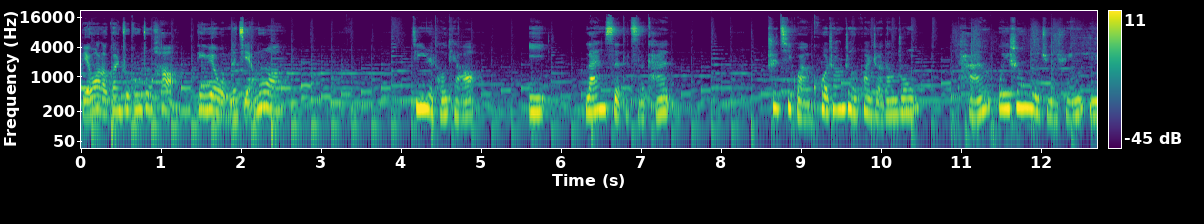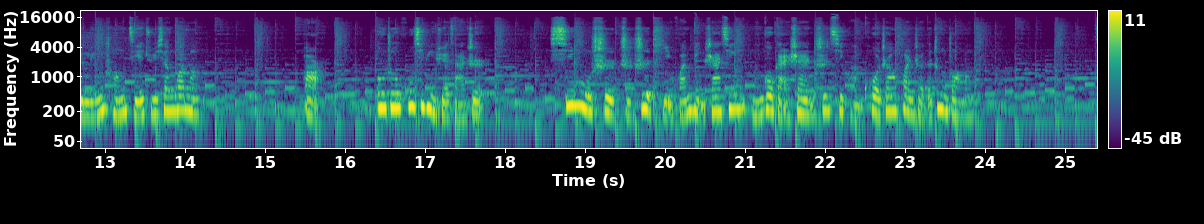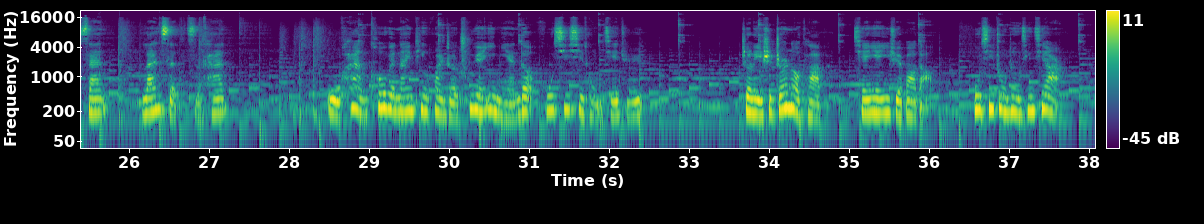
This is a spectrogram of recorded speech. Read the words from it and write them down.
别忘了关注公众号，订阅我们的节目哦。今日头条：一，《Lancet》子刊，支气管扩张症患者当中，痰微生物菌群与临床结局相关吗？二，《欧洲呼吸病学杂志》，吸入式脂质体环丙沙星能够改善支气管扩张患者的症状吗？三，《Lancet》子刊。武汉 COVID-19 患者出院一年的呼吸系统结局。这里是 Journal Club 前沿医学报道，呼吸重症星期二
